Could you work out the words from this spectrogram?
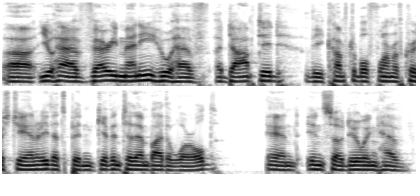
Uh, you have very many who have adopted the comfortable form of Christianity that's been given to them by the world, and in so doing have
